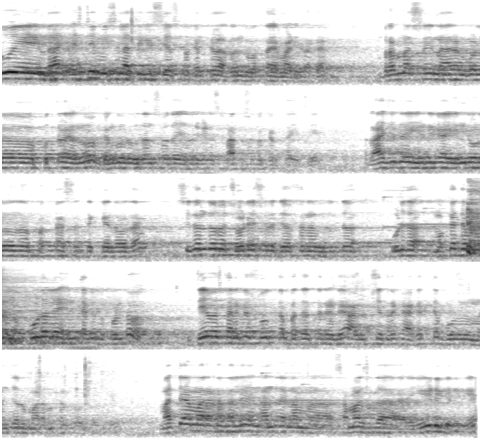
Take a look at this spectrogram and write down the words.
ಟೂ ಎಯಿಂದ ಎಸ್ ಟಿ ಮೀಸಲಾತಿಗೆ ಸೇರಿಸ್ಬೇಕಂತೇಳಿ ಅದೊಂದು ಒತ್ತಾಯ ಮಾಡಿದ್ದಾರೆ. ಬ್ರಹ್ಮಶ್ರೀ ನಾರಾಯಣಗಳು ಪುತ್ಥಳಿಯನ್ನು ಬೆಂಗಳೂರು ವಿಧಾನಸೌಧ ಎದುರುಗಡೆ ಸ್ಥಾಪಿಸಬೇಕಂತ ಐತಿ ರಾಜ್ಯದ ಹಿಡಿಗ ಹಿಂದುಳಿದ ಭಕ್ತಾಶ್ರದ್ಧೆ ಕೇಂದ್ರದ ಸಿಗಂದೂರು ಚೌಡೇಶ್ವರ ದೇವಸ್ಥಾನ ವಿರುದ್ಧ ಉಳಿದ ಮೊಕದ್ದಮೆಗಳನ್ನು ಕೂಡಲೇ ಹಿಂತೆಗೆದುಕೊಂಡು ದೇವಸ್ಥಾನಕ್ಕೆ ಸೂಕ್ತ ಬದ್ಧತೆ ನೀಡಿ ಆ ಕ್ಷೇತ್ರಕ್ಕೆ ಅಗತ್ಯ ಭೂಮಿ ಮಂಜೂರು ಮಾಡಬೇಕಂತ ಮದ್ಯ ಮಾರಾಟದಲ್ಲಿ ಅಂದರೆ ನಮ್ಮ ಸಮಾಜದ ಈಡಿಗರಿಗೆ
